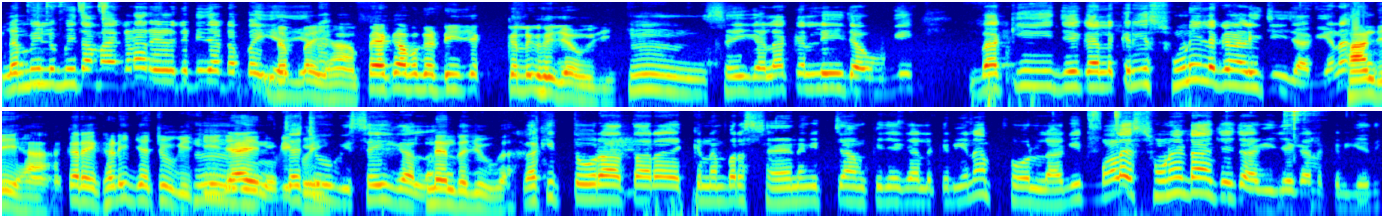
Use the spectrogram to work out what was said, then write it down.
ਲੰਮੀ ਲੰਮੀ ਤਾਂ ਮੈਂ ਕਿਹੜਾ ਰੇਲ ਗੱਡੀ ਦਾ ਡੱਬਾ ਹੀ ਹੈ ਡੱਬਾ ਹੀ ਹਾਂ ਪੈਕਅਪ ਗੱਡੀ 'ਚ ਇਕੱਲੀ ਹੋਈ ਜਾਊ ਜੀ ਹੂੰ ਸਹੀ ਗੱਲ ਆ ਕੱਲੀ ਜਾਊਗੀ। ਬਾਕੀ ਜੇ ਗੱਲ ਕਰੀਏ ਸੋਹਣੀ ਲੱਗਣ ਵਾਲੀ ਚੀਜ਼ ਆ ਗਈ ਹੈ ਨਾ? ਹਾਂਜੀ ਹਾਂ ਘਰੇ ਖੜੀ ਜਚੂਗੀ ਚੀਜ਼ ਐ ਨਹੀਂ ਵੀ ਕੋਈ ਚਚੂਗੀ ਸਹੀ ਗੱਲ ਨਿੰਦ ਜੂਗਾ। ਬਾਕੀ ਤੋਰਾ ਤਾਰਾ ਇੱਕ ਨੰਬਰ ਸੈਨਿੰਗ ਚਮਕ ਜੇ ਗੱਲ ਕਰੀਏ ਨਾ ਫੁੱਲ ਆ ਗਈ ਬੜੇ ਸੋਹਣੇ ਢਾਂਚੇ ਚ ਆ ਗਈ ਜੇ ਗੱਲ ਕਰੀਏ ਦੀ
